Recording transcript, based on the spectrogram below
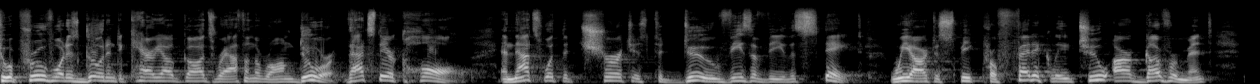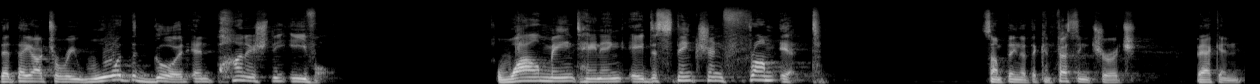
to approve what is good and to carry out God's wrath on the wrongdoer. That's their call. And that's what the church is to do vis-a-vis the state we are to speak prophetically to our government that they are to reward the good and punish the evil while maintaining a distinction from it. Something that the confessing church back in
